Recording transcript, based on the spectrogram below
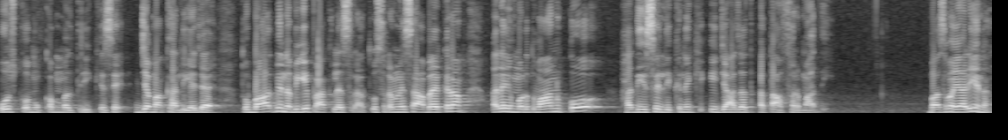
उसको मुकम्मल तरीके से जमा कर लिया जाए। तो बाद में नबी पाक सलाम ने साहब कराम अलमरदवान को हदीसें लिखने की इजाज़त अता फरमा दी। बस समझ आ रही है ना?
